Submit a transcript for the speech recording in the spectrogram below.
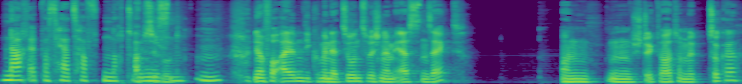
nach etwas Herzhaften noch zu Absolut. genießen. Mhm. Ja, vor allem die Kombination zwischen einem ersten Sekt und ein Stück Torte mit Zucker.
